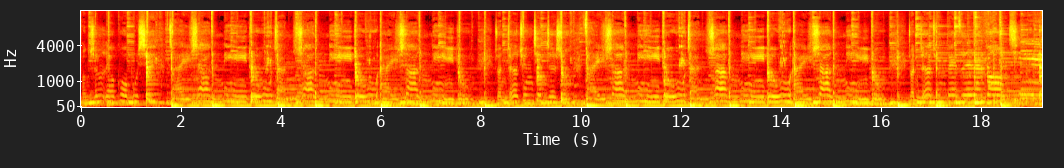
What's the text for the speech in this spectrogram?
放声辽阔不息，踩上泥土，沾上泥土，爱上泥土，转着圈牵着手，踩上泥土，沾上泥土，爱上泥土，转着圈对自然共情。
